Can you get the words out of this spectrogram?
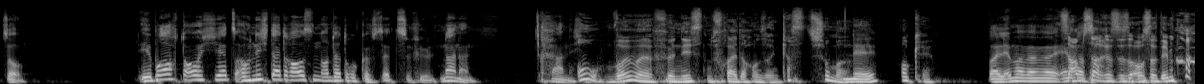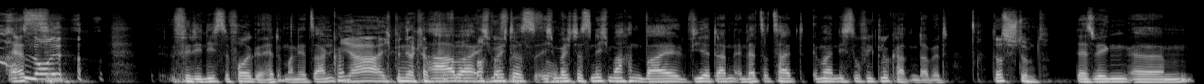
So. Ihr braucht euch jetzt auch nicht da draußen unter Druck gesetzt zu fühlen. Nein, nein. Gar nicht. Oh, wollen wir für nächsten Freitag unseren Gast schon mal? Nee. Okay. Weil immer, wenn wir Samstag ist es außerdem. Erst- Lol. Für die nächste Folge hätte man jetzt sagen können. Ja, ich bin ja kein Aber mach ich, möchte das, ich So. möchte es nicht machen, weil wir dann in letzter Zeit immer nicht so viel Glück hatten damit. Das stimmt. Deswegen, ähm,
